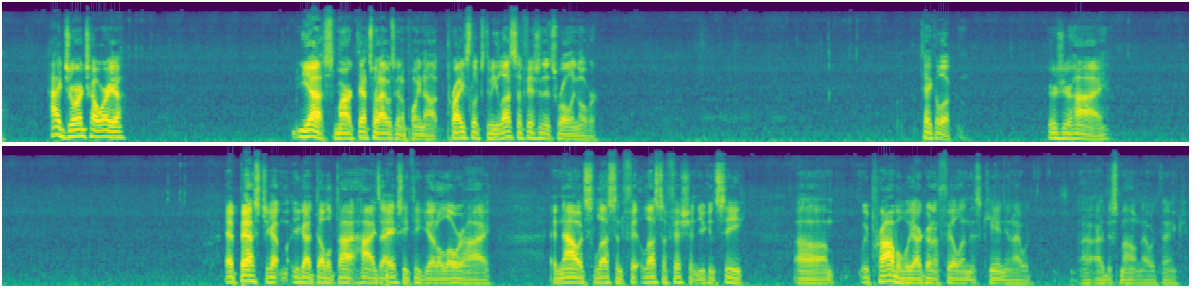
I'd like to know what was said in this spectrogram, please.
Hi, George. How are you? Yes, Mark, that's what I was going to point out. Price looks to be less efficient. It's rolling over. Take a look. Here's your high. At best, you got you got double highs. I actually think you got a lower high, and now it's less and less efficient. You can see um, we probably are going to fill in this canyon. I would, uh, this mountain. I would think,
